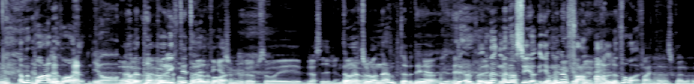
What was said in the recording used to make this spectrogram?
ja men på allvar. ja. ja men på, på riktigt allvar. som gjorde upp så i Brasilien. Ja jag tror jag har nämnt det. det, ja. det men, men, alltså jag, jag menar fan allvar. Fightades själva.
